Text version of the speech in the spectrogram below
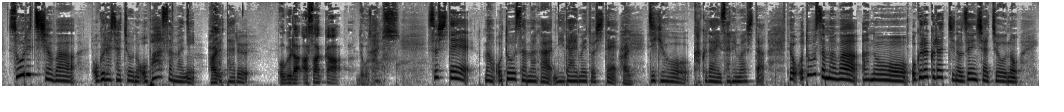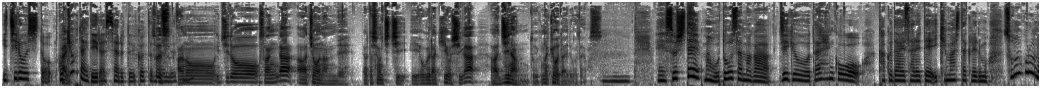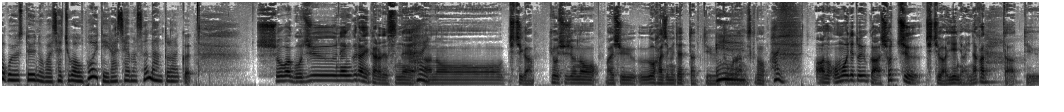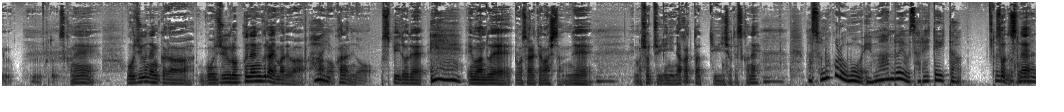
創立者は小倉社長のおばあ様にあたる、小倉浅香でございます、そして、まあ、お父様が2代目として事業を拡大されました、はい、でお父様はあの小倉クラッチの前社長の一郎氏とご兄弟でいらっしゃる、はい、ということなんですね。あの一郎さんが長男で私の父小倉清が次男というの兄弟でございます、えー、そして、まあ、お父様が事業を大変こう拡大されていきましたけれどもその頃のご様子というのは社長は覚えていらっしゃいます？なんとなく。昭和50年ぐらいからですね、はい、あの父が教習所の買収を始めてったっていうところなんですけども、えーはい、あの思い出というかしょっちゅう父は家にはいなかったっていうことですかね。50年から56年ぐらいまでは、はい、あのかなりのスピードで M&A をされてましたんで、まあ、しょっちゅう家にいなかったっていう印象ですかね、うん、まあ、その頃もう M&A をされていたそうですね。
